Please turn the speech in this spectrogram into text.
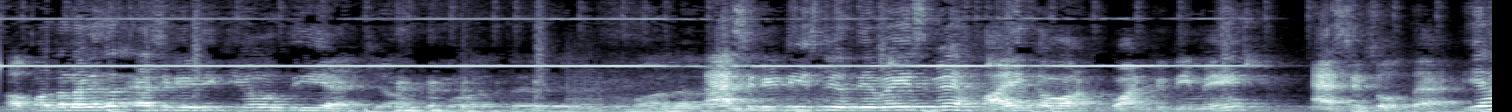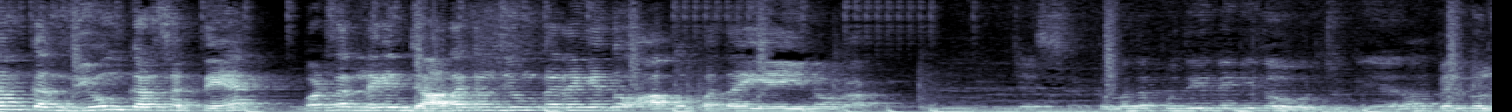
अब पता लगा सर एसिडिटी क्यों होती है? क्या बात है एसिडिटी इसलिए होती है भाई इसमें हाई क्वांटिटी में एसिड्स होता है। ये हम कंज्यूम कर सकते हैं बट सर लेकिन ज़्यादा कंज्यूम करेंगे तो आपको पता ही यही इनो का। तो मतलब पुदीने की तो हो चुकी है ना? बिल्कुल।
